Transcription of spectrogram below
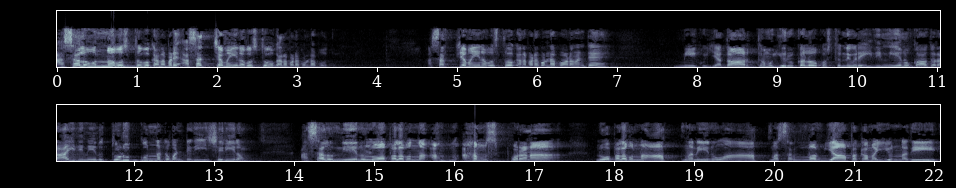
అసలు ఉన్న వస్తువు కనపడే అసత్యమైన వస్తువు కనపడకుండా పోతుంది. అసత్యమైన వస్తువు కనపడకుండా పోవడం అంటే మీకు యథార్థము ఎరుకలోకి వస్తుంది. ఎవరే ఇది నేను కాదురా ఇది నేను తొడుక్కున్నటువంటిది ఈ శరీరం. అసలు నేను లోపల ఉన్న అహం అహంస్ఫురణ లోపల ఉన్న ఆత్మ నేను ఆత్మ సర్వవ్యాపకమై ఉన్నది.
